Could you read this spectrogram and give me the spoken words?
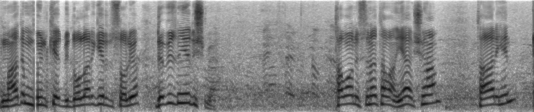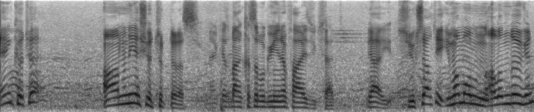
Madem bu ülkeye bir dolar girdisi oluyor, döviz niye düşmüyor? Tavan üstüne tavan. Ya şu an tarihin en kötü anını yaşıyor Türk lirası. Merkez Bankası bugün yine faiz yükseltti. Ya yükseltiyor. İmamoğlu'nun alındığı gün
